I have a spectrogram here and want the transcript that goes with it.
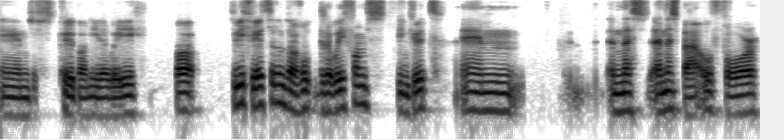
um, just could have gone either way. But to be fair to them, their, their away form's been good um, in this in this battle for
